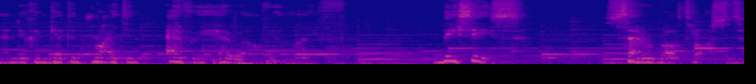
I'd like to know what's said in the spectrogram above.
then you can get it right in every area of your life. This is Cerebral Thrust.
